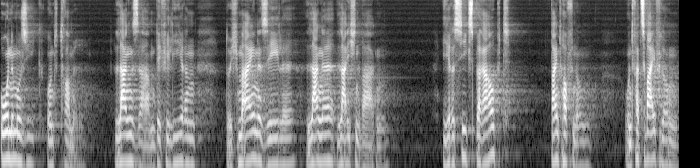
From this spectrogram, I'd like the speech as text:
ohne Musik und Trommel, langsam defilieren durch meine Seele lange Leichenwagen. Ihres Siegs beraubt, weint Hoffnung und Verzweiflung,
